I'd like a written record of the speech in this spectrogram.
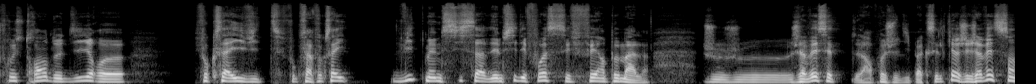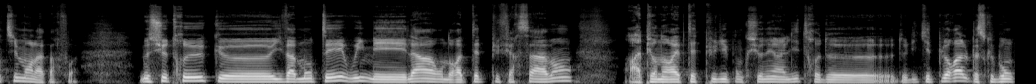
frustrant de dire euh, faut que ça aille vite, faut que ça, faut que ça aille vite, même si ça, même si des fois c'est fait un peu mal. Je, je, j'avais cette, alors après je dis pas que c'est le cas, j'avais ce sentiment là parfois. Monsieur Truc, euh, il va monter, oui, mais là on aurait peut-être pu faire ça avant. Ah, et puis on aurait peut-être pu lui ponctionner un litre de, de liquide pleural, parce que bon,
